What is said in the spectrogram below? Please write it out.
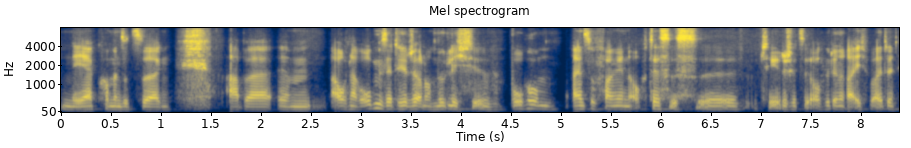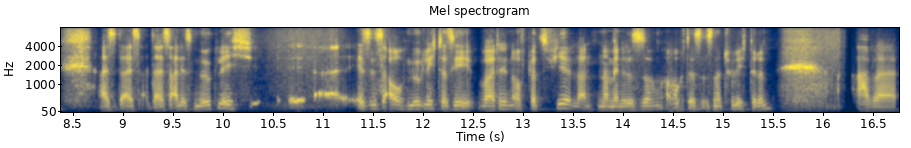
näher kommen sozusagen. Aber ähm, auch nach oben ist ja theoretisch auch noch möglich, äh, Bochum einzufangen. Auch das ist äh, theoretisch jetzt auch wieder in Reichweite. Also da ist, da ist alles möglich. Es ist auch möglich, dass sie weiterhin auf Platz 4 landen am Ende der Saison. Auch das ist natürlich drin. Aber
